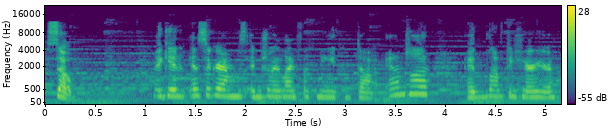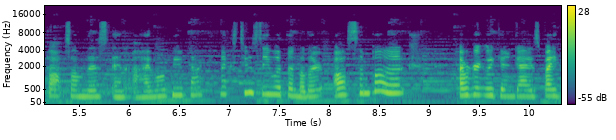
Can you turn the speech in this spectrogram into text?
So, Again, Instagram was enjoylifewithme.angela. I'd love to hear your thoughts on this, and I will be back next Tuesday with another awesome book. Have a great weekend, guys. Bye.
